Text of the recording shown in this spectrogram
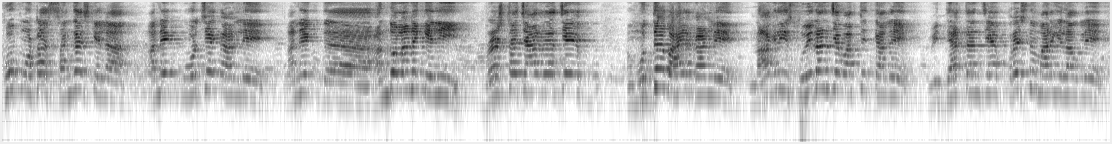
खूप मोठा संघर्ष केला अनेक मोर्चे काढले अनेक आंदोलनं केली भ्रष्टाचाराचे मुद्दे बाहेर काढले नागरी सुविधांच्या बाबतीत काढले विद्यार्थ्यांचे प्रश्न मार्गी लावले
